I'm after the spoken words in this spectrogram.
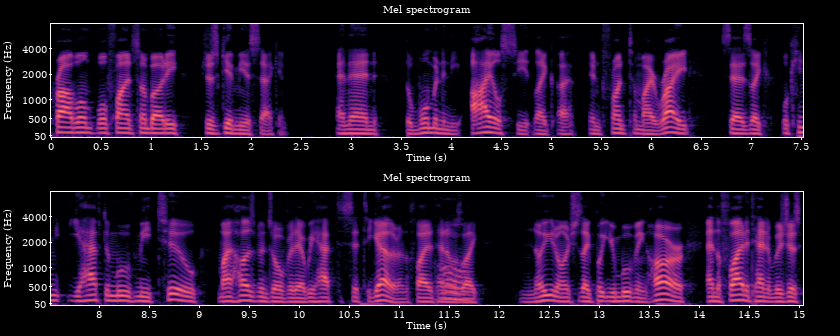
problem. We'll find somebody. Just give me a second. And then the woman in the aisle seat, like uh, in front to my right, says, "Like, well, can you have to move me too? My husband's over there. We have to sit together." And the flight attendant was Oh. like, "No, you don't." She's like, "But you're moving her." And the flight attendant was just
